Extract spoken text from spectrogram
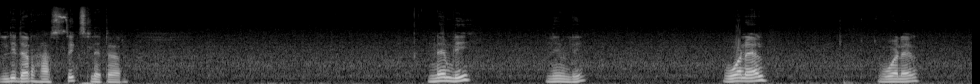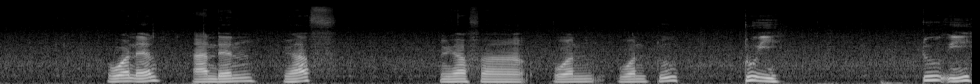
leader has six letter. Namely namely 1l 1l 1l and then you have we have uh, 1 1 2 2e 2e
